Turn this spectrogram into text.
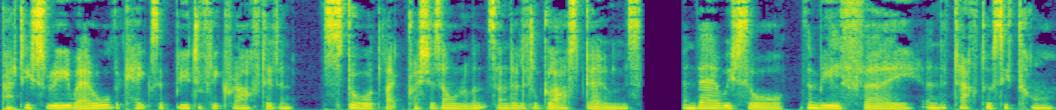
patisserie where all the cakes are beautifully crafted and stored like precious ornaments under little glass domes. And there we saw the millefeuille and the tarte au citron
